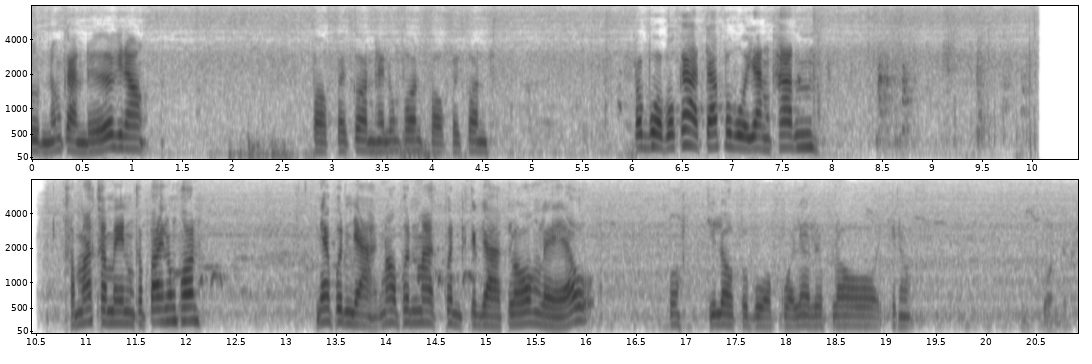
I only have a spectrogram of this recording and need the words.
รุ่นน้ำกันเด้อพี่น้องปอกไปก่อนให้ลุงพรปอกไปก่อน ปลาบัวบกล้าจับปลาบัวยันคันขมักเขมนเข้าไปลุงพรแน่เพิ่นอยากเนาะเพิ่นมากเพิ่นก็อยากลองแล้วโอ้จิรอปลาบัวกลัวแล้วเรียบร้อยพี่น้องลุงพรจะเพ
